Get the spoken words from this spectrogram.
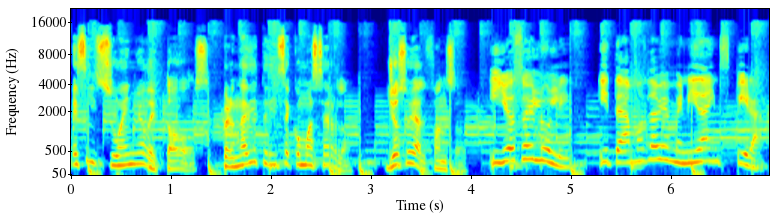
es el sueño de todos, pero nadie te dice cómo hacerlo. Yo soy Alfonso. Y yo soy Luli, y te damos la bienvenida a Inspira,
